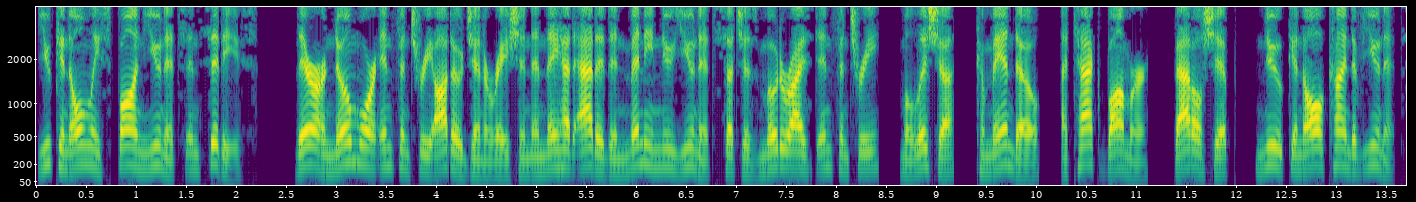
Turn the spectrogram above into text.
you can only spawn units in cities. There are no more infantry auto-generation and they had added in many new units such as motorized infantry, militia, commando, attack bomber, battleship, nuke and all kind of units.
